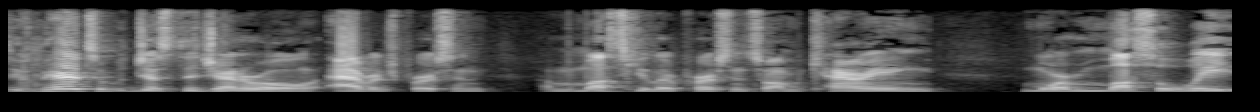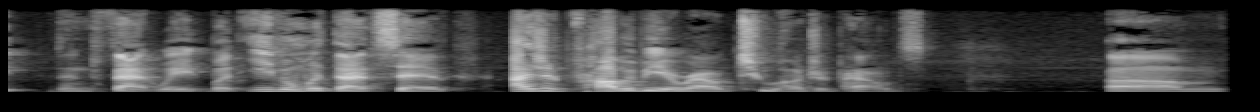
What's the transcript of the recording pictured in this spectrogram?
compared to just the general average person, I'm a muscular person, so I'm carrying more muscle weight than fat weight. But even with that said, I should probably be around 200 pounds, um,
